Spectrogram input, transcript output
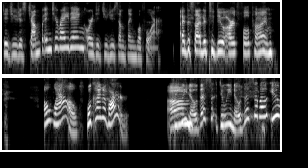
did you just jump into writing or did you do something before? I decided to do art full time. Oh wow. What kind of art? Do um, we know this? Do we know this about you,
